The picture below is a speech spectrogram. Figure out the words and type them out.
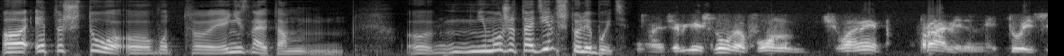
А, это что, э, вот, э, я не знаю, там, э, не может один, что ли, быть? Сергей Шнуров, он человек правильный. То есть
